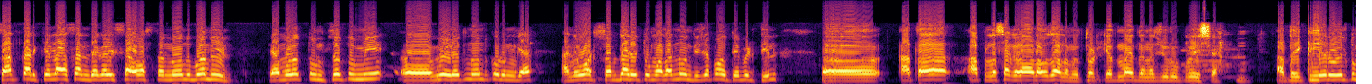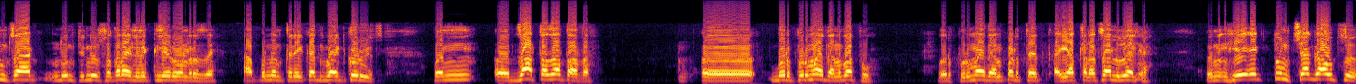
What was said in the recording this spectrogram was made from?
सात तारखेला संध्याकाळी सहा वाजता नोंद बंद होईल. त्यामुळं तुमचं तुम्ही वेळेत नोंद करून घ्या आणि व्हॉट्सअपद्वारे तुम्हाला नोंदीच्या पावत्या भेटतील. आता आपला सगळा आढावा झाला मग थोडक्यात मैदानाची रूपरेषा. आता हे क्लिअर होईल तुमचा दोन तीन दिवसात राहिलेलं क्लिअर होणारच आहे. आपण नंतर एखादी बाईट करूच पण जाता जाता आता भरपूर मैदान बापू. भरपूर मैदान पडतायत. यात्रा चालू झाल्या. पण हे एक तुमच्या गावचं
